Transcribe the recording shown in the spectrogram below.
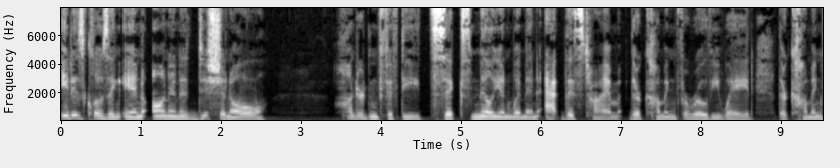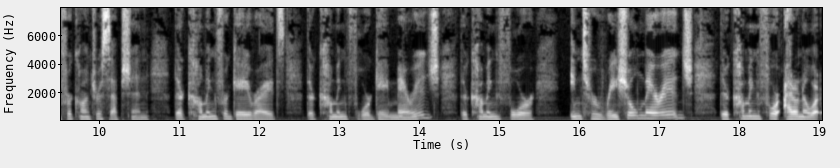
It is closing in on an additional 156 million women at this time. They're coming for Roe v. Wade. They're coming for contraception. They're coming for gay rights. They're coming for gay marriage. They're coming for interracial marriage. They're coming for I don't know what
